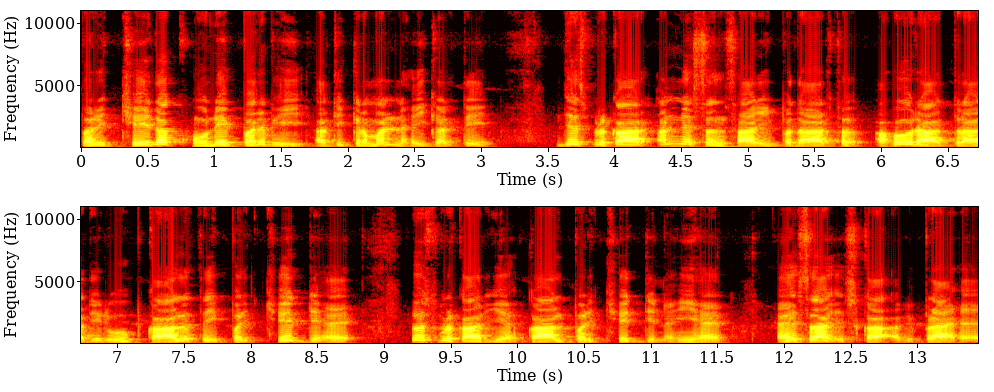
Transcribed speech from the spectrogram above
परिच्छेदक होने पर भी अतिक्रमण नहीं करते, जिस प्रकार अन्य संसारी पदार्थ अहोरात्रादि रूप काल से परिच्छेद्य है, उस प्रकार यह काल परिच्छेद्य नहीं है, ऐसा इसका अभिप्राय है।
